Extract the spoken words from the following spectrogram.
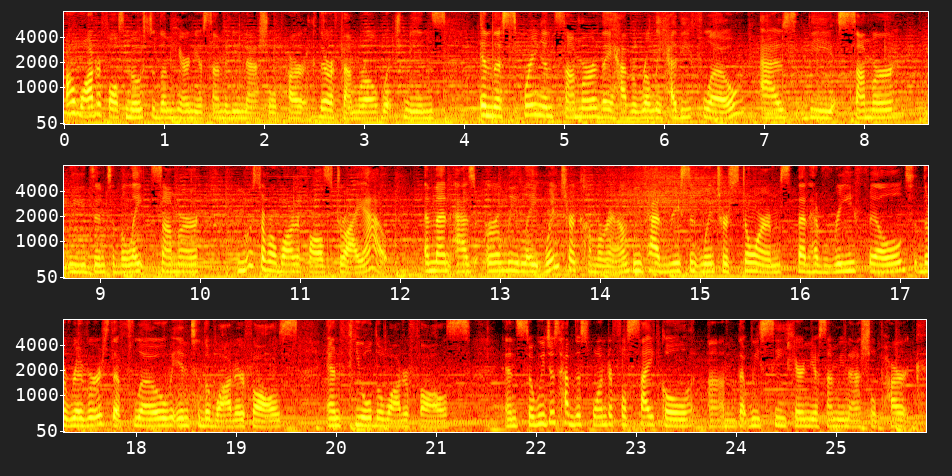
Our waterfalls, most of them here in Yosemite National Park, they're ephemeral, which means in the spring and summer they have a really heavy flow. As the summer leads into the late summer, most of our waterfalls dry out. And then as early, late winter come around, we've had recent winter storms that have refilled the rivers that flow into the waterfalls and fuel the waterfalls. And so we just have this wonderful cycle um, that we see here in Yosemite National Park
